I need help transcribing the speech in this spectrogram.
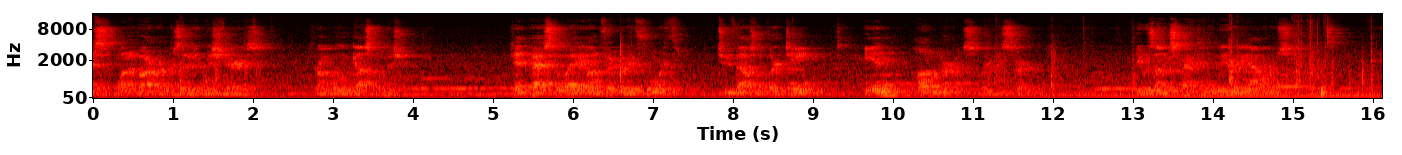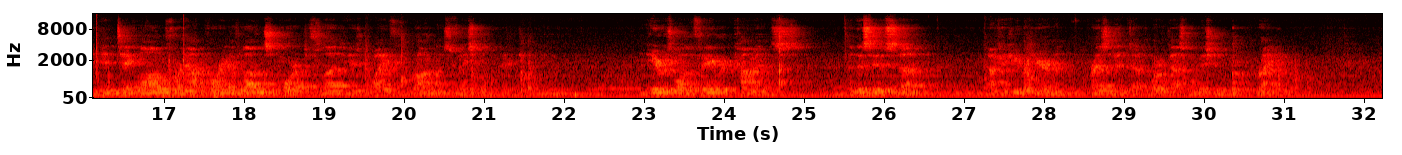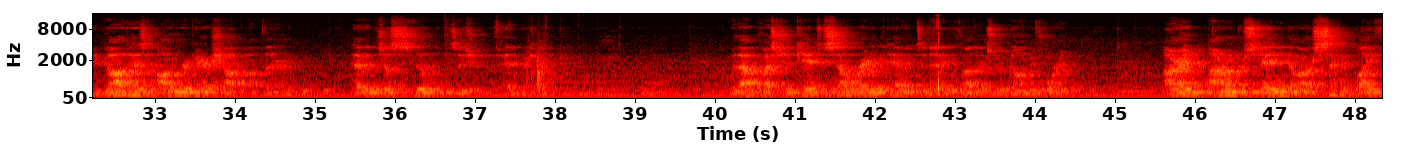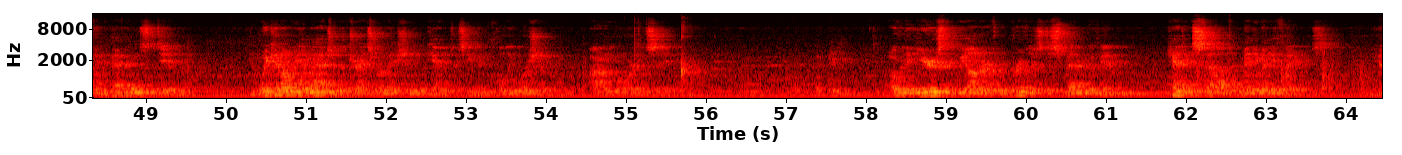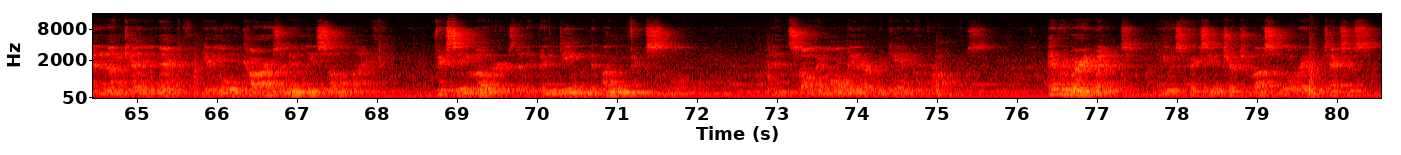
as one of our representative missionaries from World Gospel Mission. Kent passed away on February 4th, 2013, in Honduras, where he served. It was unexpected in the early hours. It didn't take long for an outpouring of love and support to flood his wife Rhonda's Facebook page. And here was one of the favorite comments. And this is uh, Dr. Hubert Harriman, president of World Gospel Mission, writing. If God has an auto repair shop up there, heaven just filled the position of head mechanic. Without question, Kent is celebrating in heaven today with others who have gone before him. Our, our understanding of our second life in heaven is dim, Over the years that we on earth were privileged to spend with him, Kent excelled at many, many things. He had an uncanny knack for giving old cars a new lease on life, fixing motors that had been deemed unfixable, and solving all manner of mechanical problems. Everywhere he went, he was fixing a church bus in Laredo, Texas,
